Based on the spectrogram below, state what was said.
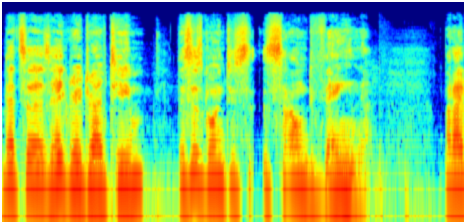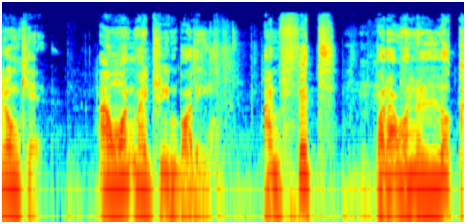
that says, Hey, Great Drive team, this is going to sound vain, but I don't care. I want my dream body. I'm fit, but I want to look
